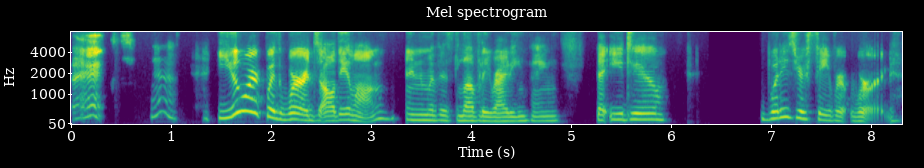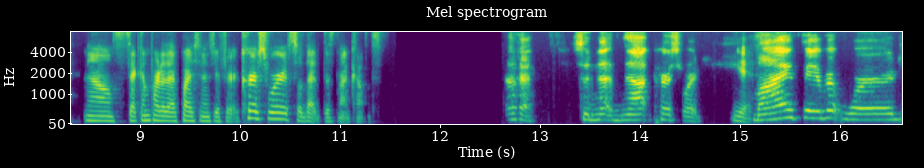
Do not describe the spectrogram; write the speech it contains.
Thanks. Yeah. You work with words all day long and with this lovely writing thing that you do. What is your favorite word? Now, second part of that question is your favorite curse word, so that does not count. Okay. So not, not curse word. Yes. My favorite word,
